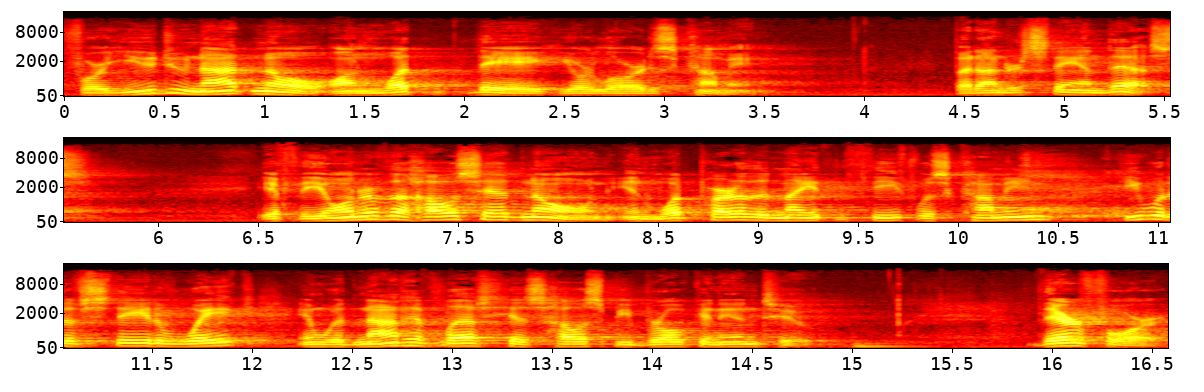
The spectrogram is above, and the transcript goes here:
for you do not know on what day your Lord is coming. But understand this if the owner of the house had known in what part of the night the thief was coming, he would have stayed awake and would not have let his house be broken into. Therefore,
